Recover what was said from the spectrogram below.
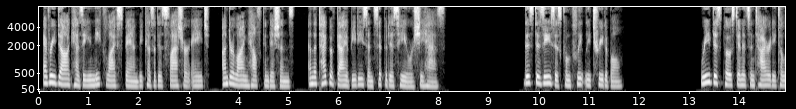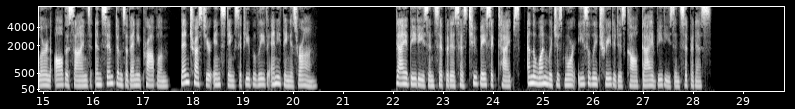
Every dog has a unique lifespan because of his slash her age, underlying health conditions, and the type of diabetes insipidus he or she has. This disease is completely treatable. Read this post in its entirety to learn all the signs and symptoms of any problem, then trust your instincts if you believe anything is wrong. Diabetes insipidus has two basic types, and the one which is more easily treated is called diabetes insipidus.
